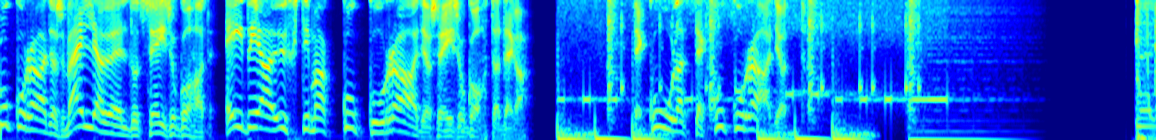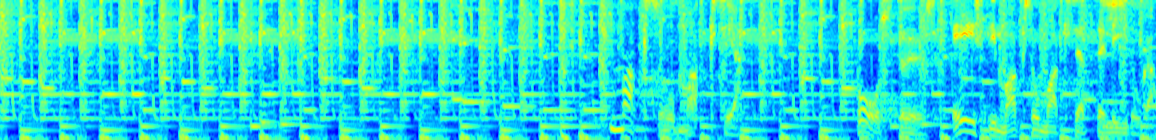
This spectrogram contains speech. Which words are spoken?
Kuku Raadios välja öeldud seisukohad ei pea ühtima Kuku Raadio seisukohtadega. Te kuulate Kuku Raadiot. maksumaksja koostöös Eesti Maksumaksjate Liiduga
